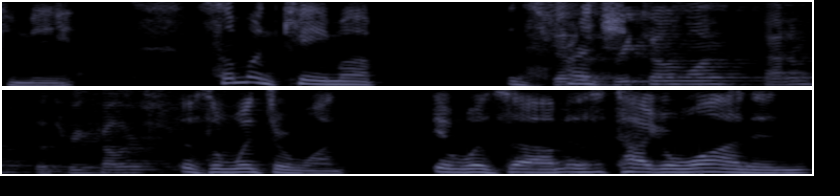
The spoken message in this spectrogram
for me. Someone came up It's Is that the French. three tone one, Adam? The three colors? It was a winter one. It was um it was a Tiger One and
